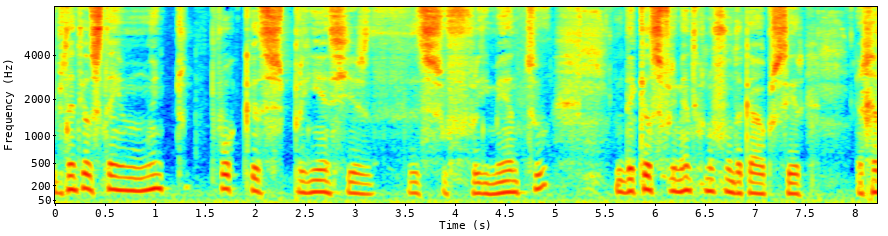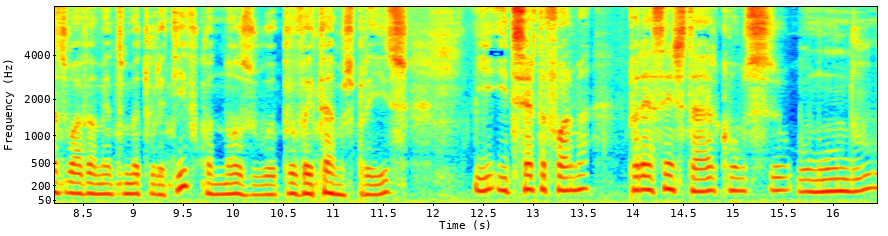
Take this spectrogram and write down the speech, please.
E, portanto, eles têm muito poucas experiências de sofrimento, daquele sofrimento que no fundo acaba por ser razoavelmente maturativo, quando nós o aproveitamos para isso, e, e de certa forma parecem estar como se o mundo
